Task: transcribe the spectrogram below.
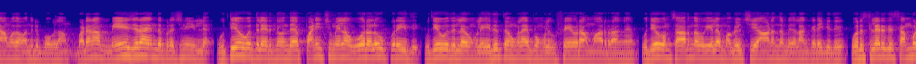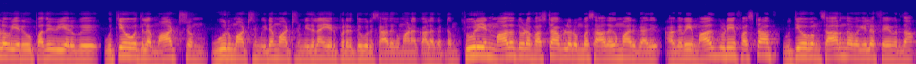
தாமதம் வந்துட்டு போகலாம். பட் ஆனால் மேஜராக எந்த பிரச்சனையும் இல்லை. உத்தியோகத்தில் இருந்து வந்த பனிச்சுமையெல்லாம் ஓரளவு குறையுது. உத்தியோகத்தில் உங்களை எதிர்த்தவங்களாம் இப்போ உங்களுக்கு ஃபேவராக மாறுறாங்க. உத்தியோகம் சார்ந்த வகையில் மகிழ்ச்சி ஆனந்தம் இதெல்லாம் கிடைக்குது. ஒரு சிலருக்கு சம்பள உயர்வு பதவி உயர்வு உத்தியோகத்தில் மாற்றம் ஊர் மாற்றம் இடமாற்றம் இதெல்லாம் ஏற்படுறதுக்கு ஒரு சாதகமான காலகட்டம். சூரியன் மாதத்தோட ஃபர்ஸ்ட் ஹாஃப்ல ரொம்ப சாதகமா இருக்காது. ஆகவே மாதத்துடைய ஃபர்ஸ்ட் ஹாஃப் உத்தியோகம் சார்ந்த வகையில ஃபேவர் தான்.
